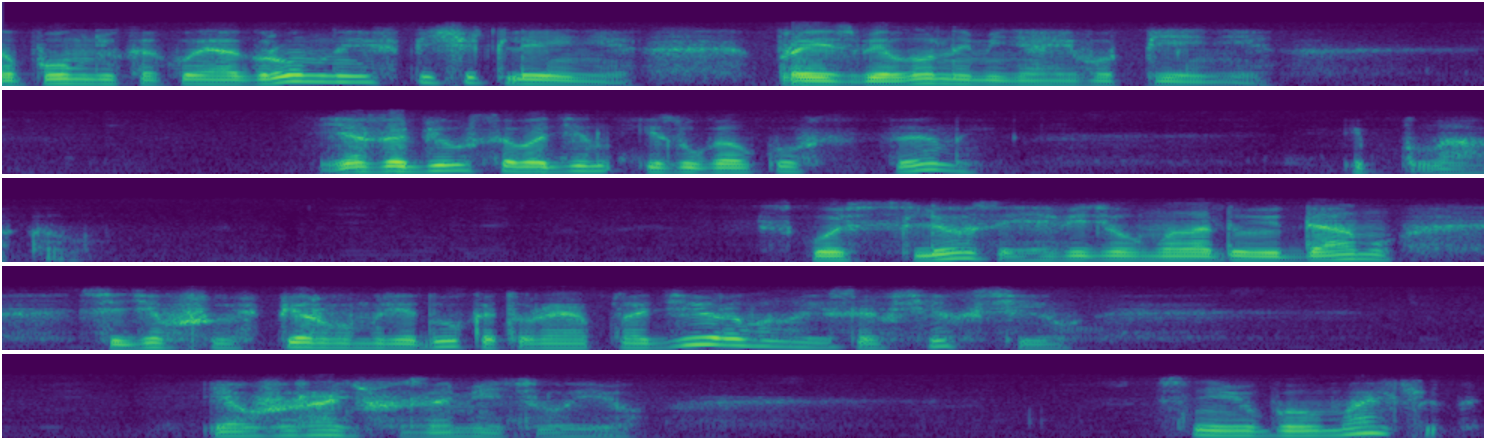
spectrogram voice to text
но помню, какое огромное впечатление произвело на меня его пение. Я забился в один из уголков сцены и плакал. Сквозь слезы я видел молодую даму, сидевшую в первом ряду, которая аплодировала изо всех сил. Я уже раньше заметил ее. С нею был мальчик,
